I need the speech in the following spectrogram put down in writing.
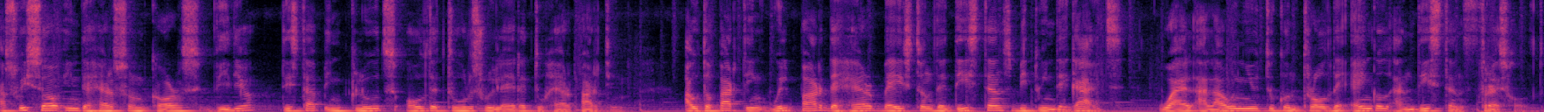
As we saw in the Hairs from Curves video, this tab includes all the tools related to hair parting. Auto parting will part the hair based on the distance between the guides, while allowing you to control the angle and distance threshold.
